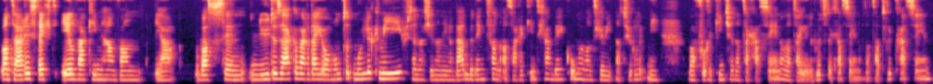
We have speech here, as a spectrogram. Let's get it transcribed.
Want daar is het echt heel vaak ingaan van, ja, wat zijn nu de zaken waar dat jouw hond het moeilijk mee heeft? En als je dan inderdaad bedenkt van, als daar een kind gaat bijkomen, want je weet natuurlijk niet wat voor een kindje dat, dat gaat zijn, of dat dat heel rustig gaat zijn, of dat dat druk gaat zijn.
